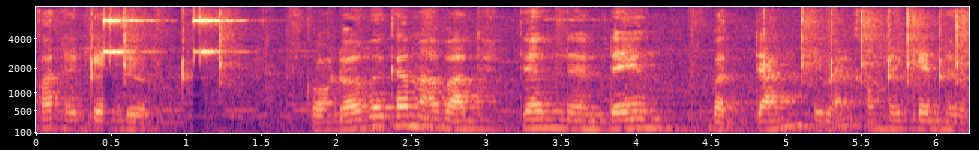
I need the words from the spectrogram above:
có thể ken được. Còn đối với các mã vạch trên nền đen vạch trắng thì bạn không thể kem được.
